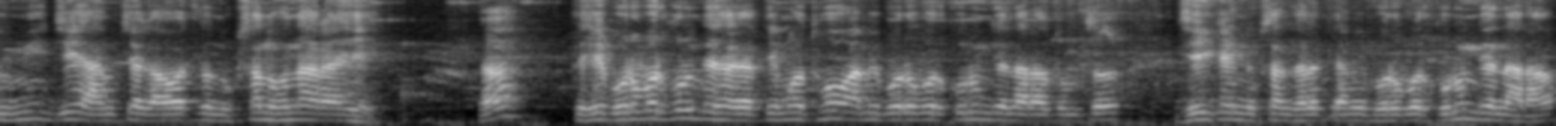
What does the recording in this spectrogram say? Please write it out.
तुम्ही जे आमच्या गावातलं नुकसान होणार आहे हां? तर हे बरोबर करून देणार ते मत हो आम्ही बरोबर करून देणार आहोत तुमचं. जे काही नुकसान झालं ते आम्ही बरोबर करून देणार आहोत.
